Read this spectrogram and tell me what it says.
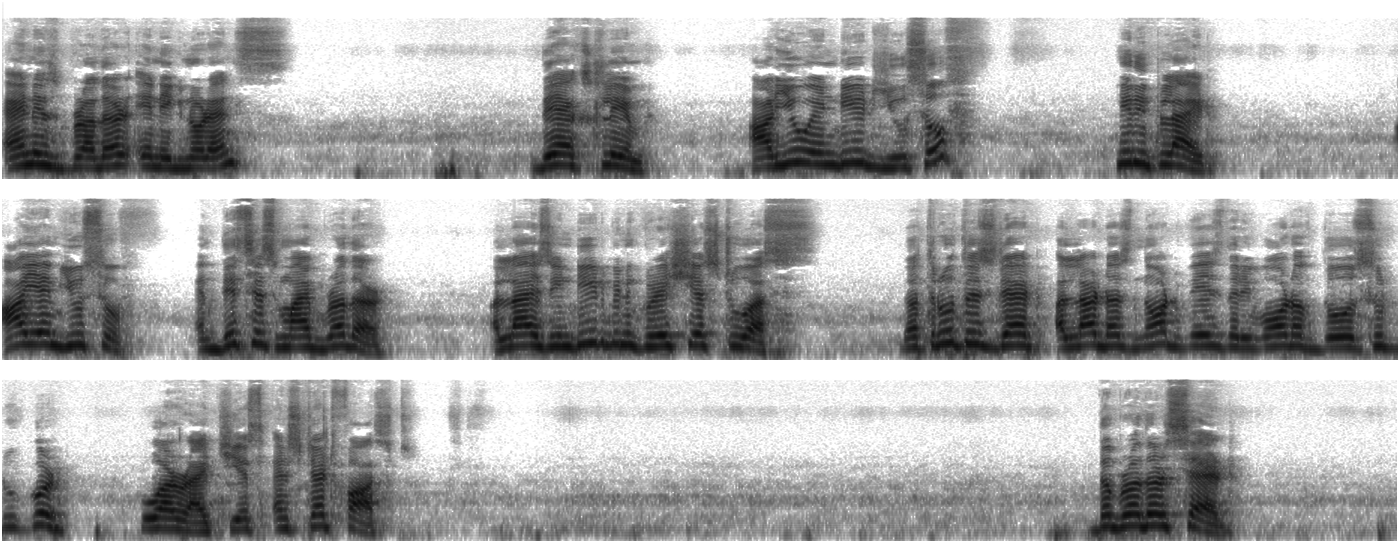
and his brother in ignorance? They exclaimed, Are you indeed Yusuf? He replied, I am Yusuf, and this is my brother. Allah has indeed been gracious to us. The truth is that Allah does not waste the reward of those who do good, who are righteous and steadfast. The brother said,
